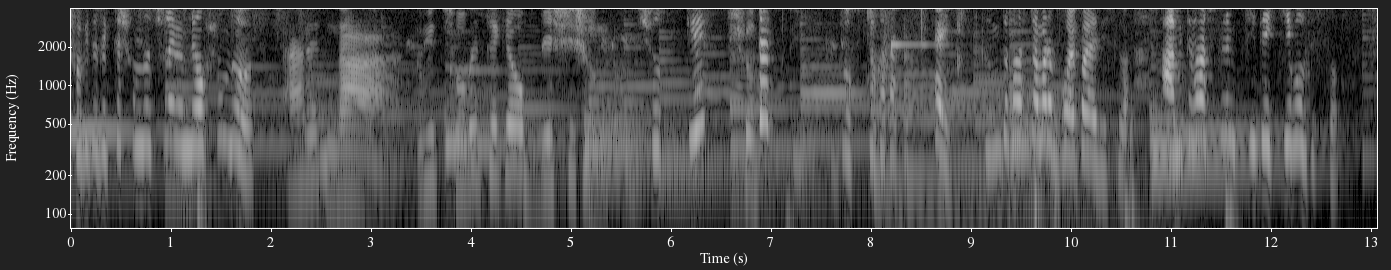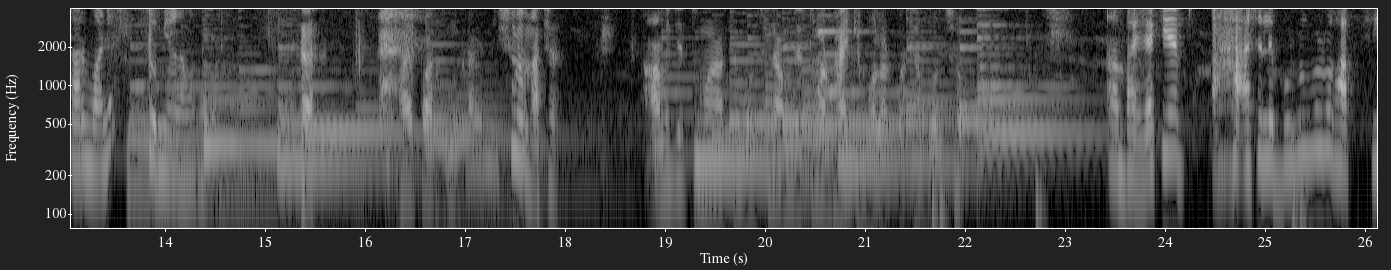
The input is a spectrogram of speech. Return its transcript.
ছবিতে দেখতে সুন্দর ছিলাম এমনি অসুন্দর? আরে না তুমি ছবি থেকেও বেশি সুন্দর। সত্যি? সত্যি। দুষ্ট কথা। এই তুমি তো ফার্স্ট আমার ভয় পাইয়ে দিছিল। আমি তো ভাবছিলাম কি দিয়ে কি বলতেছো? তার মানে তুমি আর আমার হবে ভয় পাওয়ার কোনো কারণ নেই। শুনো না। আচ্ছা। আমি যে তোমাকে বলছিলাম যে তোমার ভাইকে বলার কথা বলছো? ভাইয়াকে আসলে বলব বলব ভাবছি।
